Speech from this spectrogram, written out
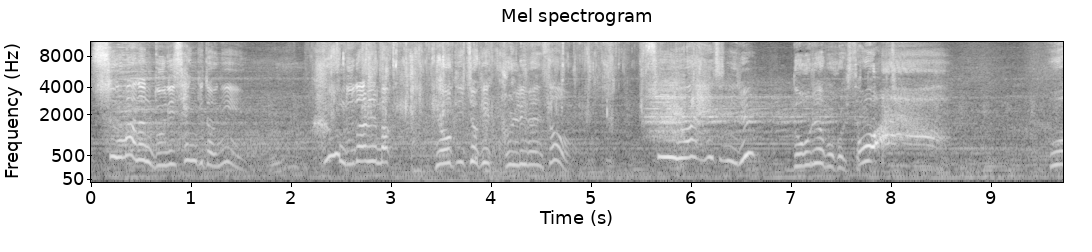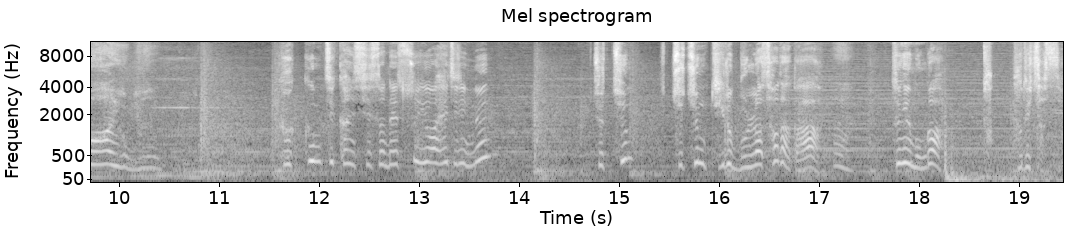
수많은 눈이 생기더니 그 눈알을 막 여기저기 굴리면서 수희와 혜진이를 노려보고 있었다. 와. 와, 이거 무슨. 그 끔찍한 시선에 수희와 혜진이는 주춤 주춤 뒤로 물러서다가 등에 뭔가 툭 부딪혔어.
